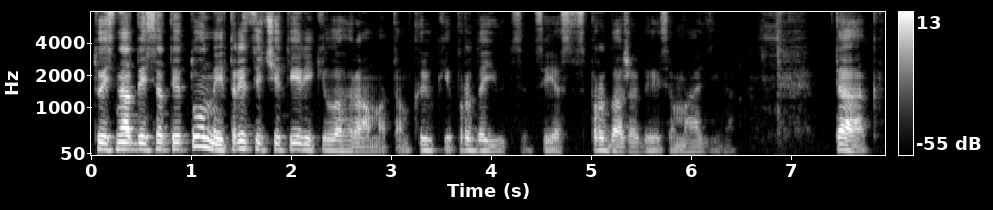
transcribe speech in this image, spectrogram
Тобто на 10 тонни 34 кілограма там крюки продаються. Це я з продажах дивився в магазинах. Так.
